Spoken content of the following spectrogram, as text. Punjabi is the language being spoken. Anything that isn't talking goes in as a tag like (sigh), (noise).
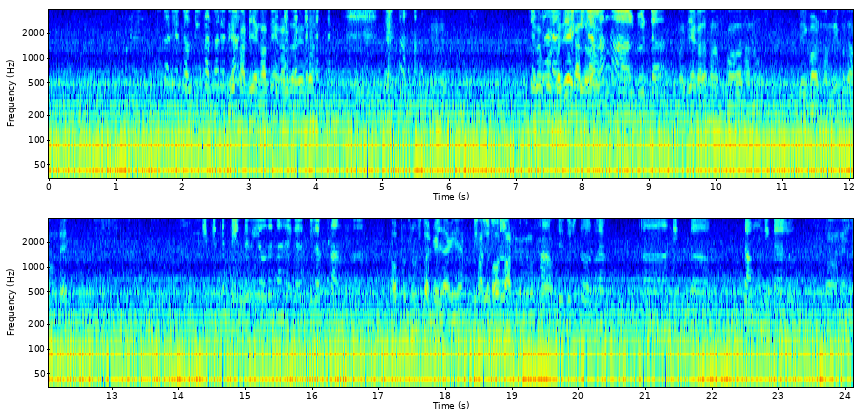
ਸਾਡੀਆਂ ਗਲਤੀਆਂ ਕੱਢਦਾ ਇਹ ਰਹਿੰਦਾ ਸਾਡੀਆਂ ਗਲਤੀਆਂ ਕੱਢਦਾ ਰਹਿੰਦਾ। (laughs) ਚਲੋ ਕੋਈ ਵਧੀਆ ਗੱਲ ਆ ਆ ਹਾਂ ਗੁੱਡ ਆ। ਵਧੀਆ ਗੱਲ ਆ, ਸਾਨੂੰ ਸਿਖਾਉਂਦਾ ਸਾਨੂੰ ਕਈ ਵਾਰ ਸਾਨੂੰ ਨਹੀਂ ਪਤਾ ਹੁੰਦੇ। ਇੱਕ ਇੱਥੇ ਪਿੰਡ ਵੀ ਆ ਉਹਦਾ ਨਾਂ ਹੈਗਾ ਵਿਲਾ ਫਰਾਂਸ ਉਹ ਪਗੂਸ ਤੋਂ ਅੱਗੇ ਜਾ ਗਏ ਆ ਸਾਡੇ ਉਹ 60 ਹਾਂ ਕਿਲੋਮੀਟਰ ਬਿਗੁਸ਼ ਤੋਂ ਅਗਲਾ ਅਹ, ਇੱਕ ਟਾਊਨ ਹੀ ਕਹਿ ਲਓ। ਤਾਂ ਨਹੀਂ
